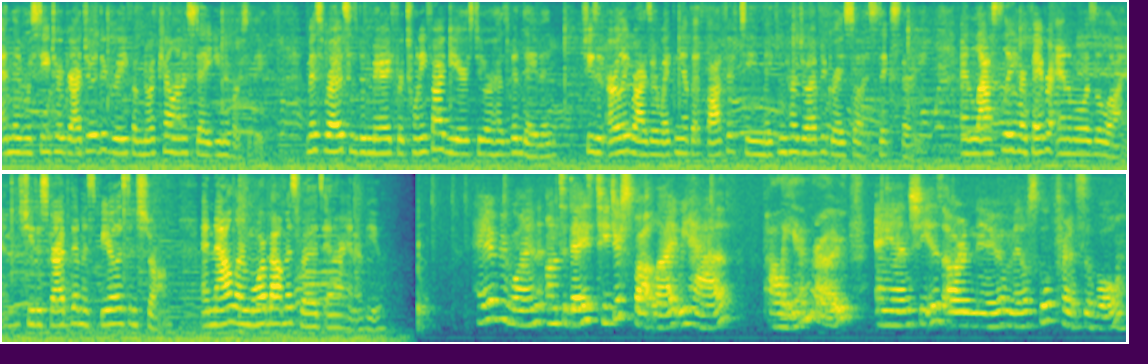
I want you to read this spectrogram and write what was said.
and then received her graduate degree from North Carolina State University. Miss Rhodes has been married for 25 years to her husband David. She's an early riser, waking up at 5:15, making her drive to Gray Stone at 6:30. And lastly, her favorite animal is a lion. She described them as fearless and strong. And now learn more about Miss Rhodes in our interview. Hey everyone! On today's Teacher Spotlight, we have Polly Ann Rhodes. and she is our new middle school principal.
